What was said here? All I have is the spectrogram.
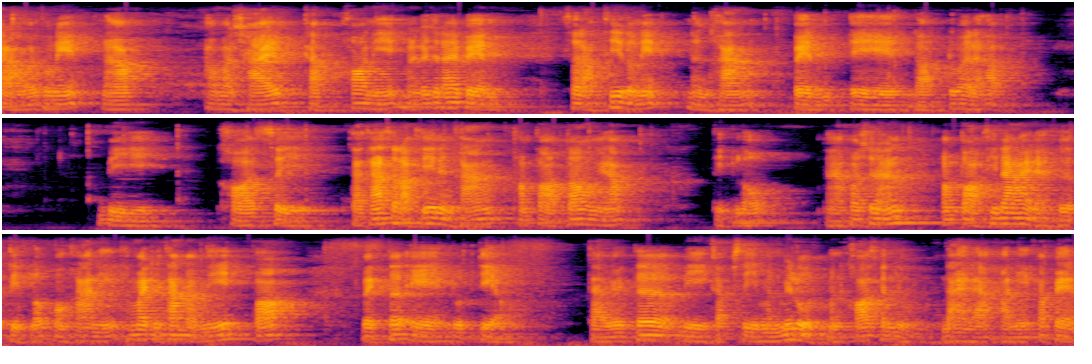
กล่าวไว้ตรงนี้นะครับ เอามาใช้กับข้อนี้มันก็จะได้เป็นสลับที่ตรงนี้หนึ่งครั้งเป็น a ดอทด้วยนะครับ b cos 4แต่ถ้าสลับที่หนึ่งครั้งคำตอบต้องนะครับ ติดลบนะเพราะฉะนั้นคำตอบที่ได้เนี่ยคือติดลบของค่านี้ทำไมถึงทำแบบนี้ เพราะเวกเตอร์ a หลุดเดี่ยว แต่เวกเตอร์ b กับ c มันไม่หลุดมันคอสกันอยู่ได้แล้วคราวนี้ก็เป็น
